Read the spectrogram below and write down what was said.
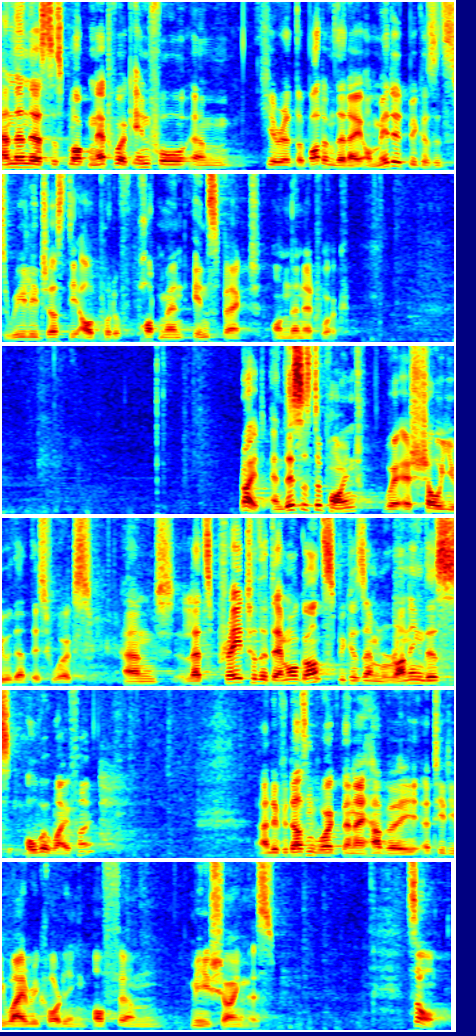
And then there's this block network info um, here at the bottom that I omitted because it's really just the output of podman inspect on the network. Right, and this is the point where I show you that this works. And let's pray to the demo gods because I'm running this over Wi-Fi. And if it doesn't work, then I have a, a TTY recording of um, me showing this. So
